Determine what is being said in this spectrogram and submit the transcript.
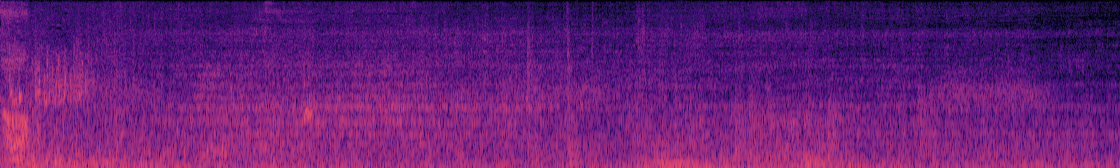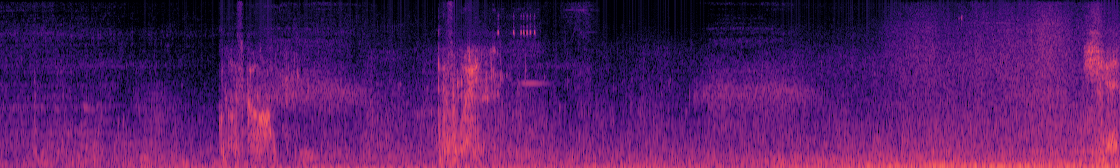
Hold. Close call. This way. Shit,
